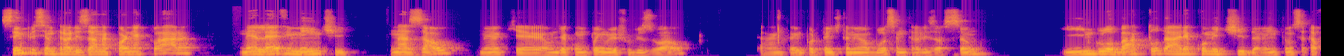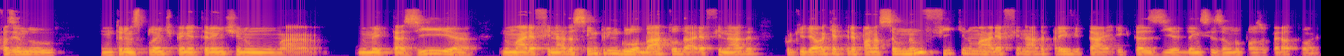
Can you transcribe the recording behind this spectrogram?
Sempre centralizar na córnea clara, né? levemente nasal, né, que é onde acompanha o eixo visual. Tá? Então é importante também uma boa centralização e englobar toda a área cometida. Né? Então você está fazendo um transplante penetrante numa, numa ectasia, numa área afinada, sempre englobar toda a área afinada, porque o ideal é que a trepanação não fique numa área afinada para evitar ectasia da incisão no pós-operatório.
